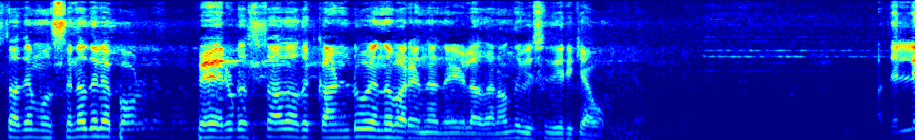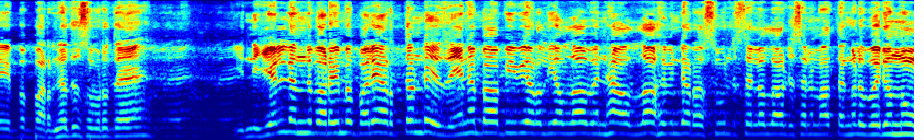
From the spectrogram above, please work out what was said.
ഉസ്താദെ മുസ്നദിലെപ്പോൾ പേരുടെ ഉസ്താദ് അത് കണ്ടു എന്ന് പറയുന്ന നീളം അതാണ്. ഒന്ന് വിശദീകരിക്കാവോ? അതല്ലേ ഇപ്പൊ പറഞ്ഞത് സുഹൃത്തെ? ഈ നിഴൽ എന്ന് പറയുമ്പോൾ പല അർത്ഥമുണ്ട്. സൈനബ ബിബി അലി അള്ളാഹു അൻഹ അള്ളാഹുവിന്റെ റസൂൽ സല്ലല്ലാഹു അലൈഹി വസല്ലമ തങ്ങൾ വരുന്നു.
